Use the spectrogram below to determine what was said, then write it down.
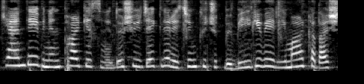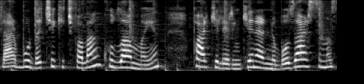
Kendi evinin parkesini döşeyecekler için küçük bir bilgi vereyim arkadaşlar. Burada çekiç falan kullanmayın. Parkelerin kenarını bozarsınız.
